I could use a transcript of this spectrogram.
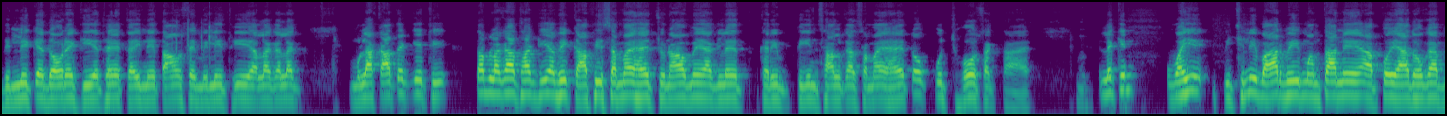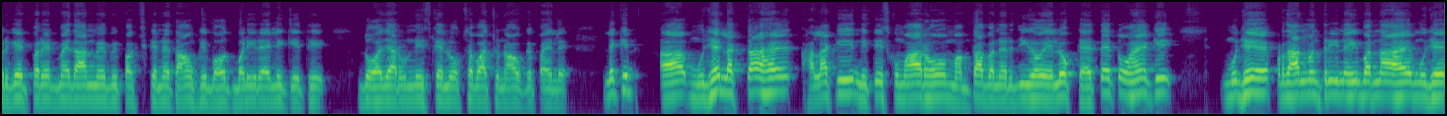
दिल्ली के दौरे किए थे कई नेताओं से मिली थी अलग अलग मुलाकातें की थी। तब लगा था कि अभी काफ़ी समय है चुनाव में अगले करीब तीन साल का समय है तो कुछ हो सकता है। हम्म। लेकिन वही पिछली बार भी ममता ने आपको याद होगा ब्रिगेड परेड मैदान में विपक्ष के नेताओं की बहुत बड़ी रैली की थी 2019 के लोकसभा चुनाव के पहले। लेकिन आ, मुझे लगता है हालाँकि नीतीश कुमार हो ममता बनर्जी हो ये लोग कहते तो हैं कि मुझे प्रधानमंत्री नहीं बनना है मुझे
